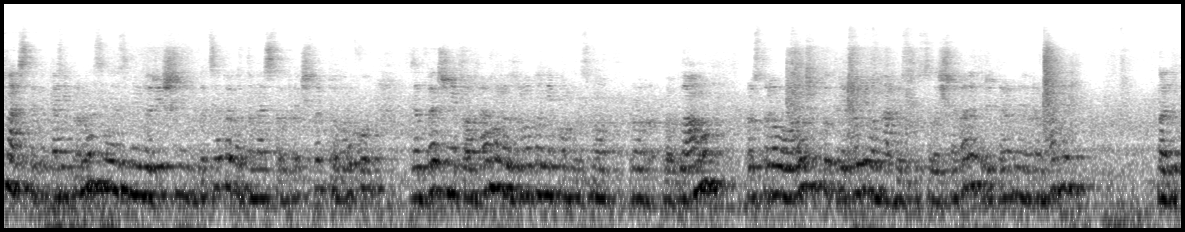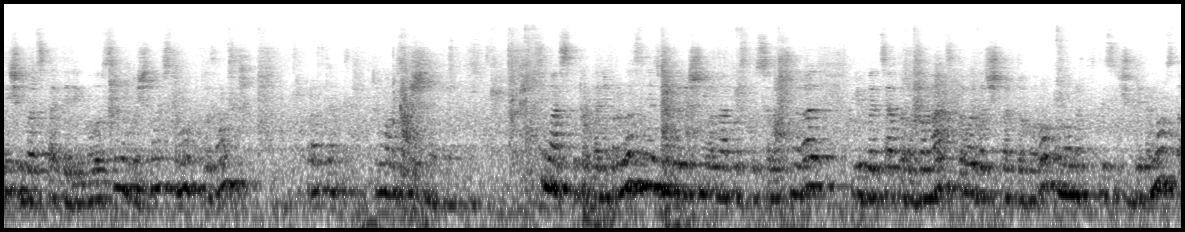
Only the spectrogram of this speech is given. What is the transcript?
прийнято. 16 питання про внесення змін до рішення від 20.12.24 року затвердження програми розроблення комплексного плану просторового розвитку території Вангардівської селищної ради територіальної громади на 2025 рік. Голосуємо по 16 хто за? Проти? Трималися рішення прийнято. 17 питання про внесення змін до рішення Вангардівської селищної ради від 20.12.24 року номер 1090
